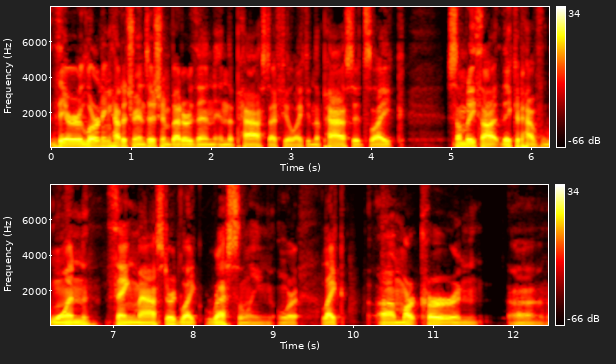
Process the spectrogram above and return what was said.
they're learning how to transition better than in the past. I feel like in the past, it's like somebody thought they could have one thing mastered, like wrestling, or like uh, Mark Kerr and uh,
